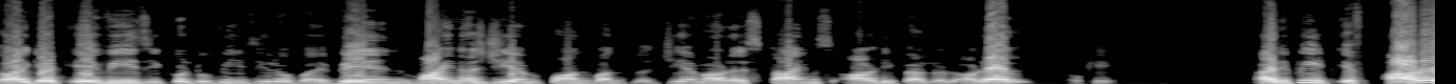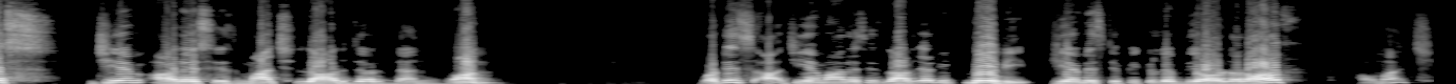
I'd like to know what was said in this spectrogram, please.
So I get AV is equal to V0 by Vn minus GM upon 1 plus GMRS times RD parallel RL okay. I repeat if RS GMRS is much larger than 1 what is uh, GMRS is larger? It may be. GM is typically of the order of how much?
